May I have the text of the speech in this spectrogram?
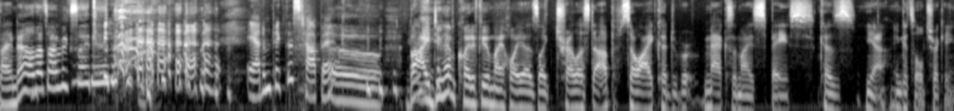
I know, that's why I'm excited. Adam picked this topic. oh. But I do have quite a few of my Hoyas like trellised up so I could r- maximize space cuz yeah, it gets a little tricky.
